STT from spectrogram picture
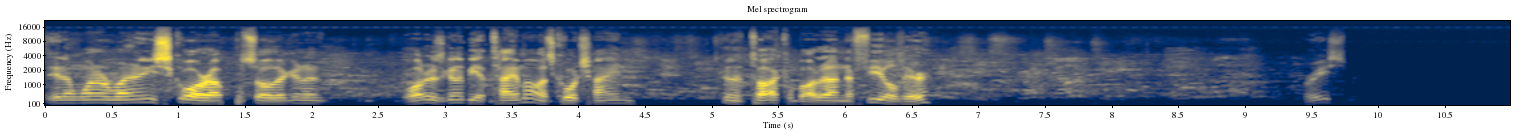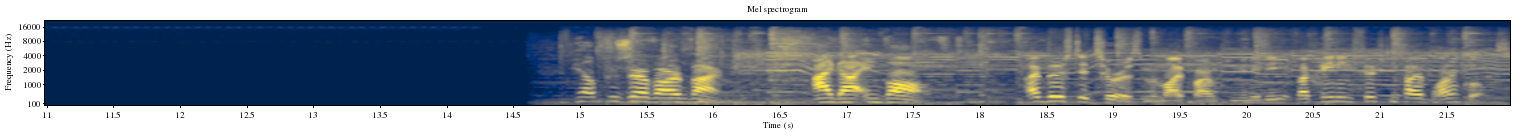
They don't want to run any score up, so they're going to. Well, there's going to be a timeout. As Coach Hine is going to talk about it on the field here. Ray Smith. Help preserve our environment. I got involved. I boosted tourism in my farm community by painting 55 barn quilts.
